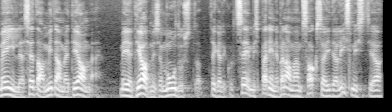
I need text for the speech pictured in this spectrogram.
meile seda, mida me teame. meie teadmise moodustab tegelikult see, mis pärineb enam-vähem saksa idealismist ja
